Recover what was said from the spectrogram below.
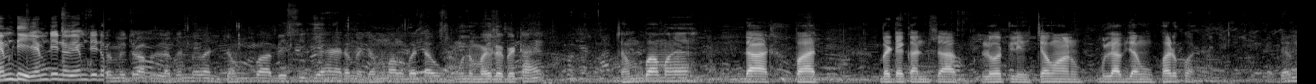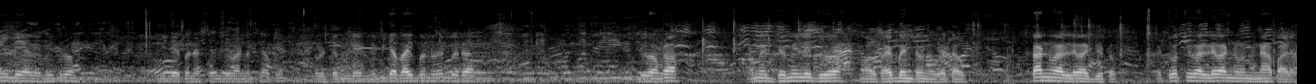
એમડી એમડી નો એમડી નો. મિત્રો, આપણે લગ્નમાં એવા જમવા બેસી ગયા ને, તમને જમવામાં બતાવું. હું મહિલો બેઠા હે. જમવામાં દાળ, ભાત, બટેકાનું શાક, લોટલી, ચવાણું, ગુલાબજાંબુ ફળફળ જમી લઈએ મિત્રો. બીજા કોને સેલ લેવા નથી આપણે હવે જમી લઈને બીજા ભાઈ બહેનો બધા દેવા અમે જમી લીધું હે. મારો ભાઈ બહેન તમને બતાવું. ત્રણ વાર લેવા ગયો તો. ચોથી વાર લેવાનું અમે ના પાડે.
